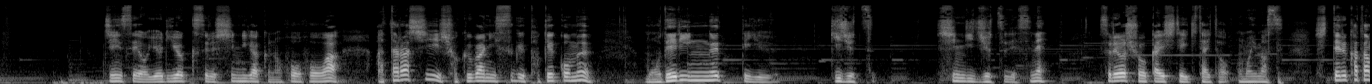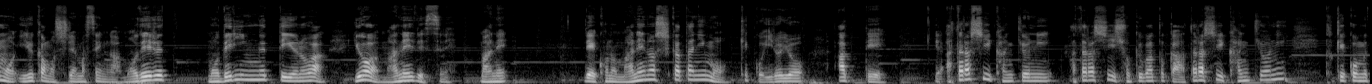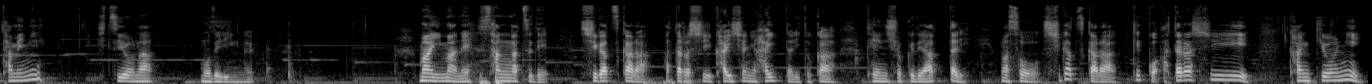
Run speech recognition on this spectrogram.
人生をより良くする心理学の方法は新しい職場にすぐ溶け込むモデリングっていう技術心理術ですね。それを紹介していきたいと思います。知ってる方もいるかもしれませんがモデルモデリングっていうのは要は真似ですね。真似。でこの真似の仕方にも結構いろいろあって新しい環境に新しい職場とか新しい環境に溶け込むために必要なモデリングまあ今ね3月で4月から新しい会社に入ったりとか転職であったりまあそう4月から結構新しい環境に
